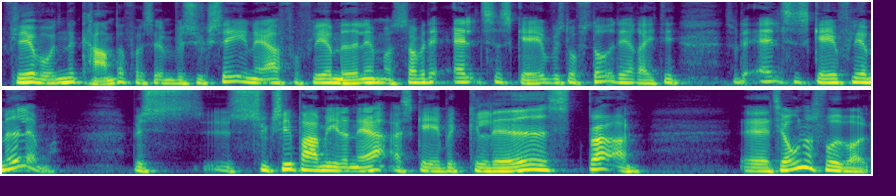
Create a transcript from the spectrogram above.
flere vundne kampe, for eksempel. Hvis succesen er at få flere medlemmer, så vil det altid skabe, hvis du har forstået det her rigtigt, så vil det altid skabe flere medlemmer. Hvis øh, succesparameteren er at skabe glade børn øh, til ungdomsfodbold,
